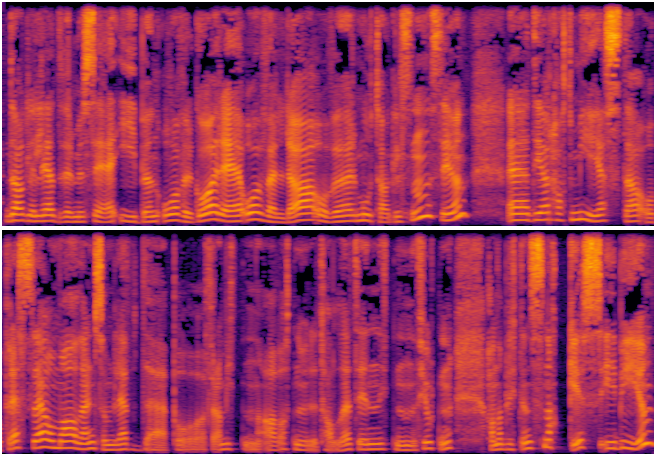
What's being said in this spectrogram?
Daglig leder ved museet Iben Overgård er overvelda over mottagelsen, sier hun. Eh, de har hatt mye gjester og presse, og maleren som levde på, fra midten av 1800-tallet til 1914, han har blitt en snakkis i byen,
